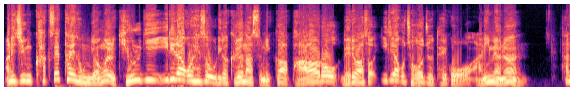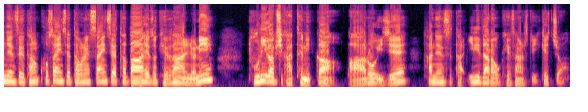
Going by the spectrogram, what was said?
아니 지금 각 세타의 동경을 기울기 1이라고 해서 우리가 그려놨으니까 바로 내려와서 1이라고 적어줘도 되고 아니면은 탄젠 세타는 코사인 세타분의 사인 세타다 해서 계산하려니 둘이 값이 같으니까 바로 이제 탄젠 세타 1이다라고 계산할 수도 있겠죠.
